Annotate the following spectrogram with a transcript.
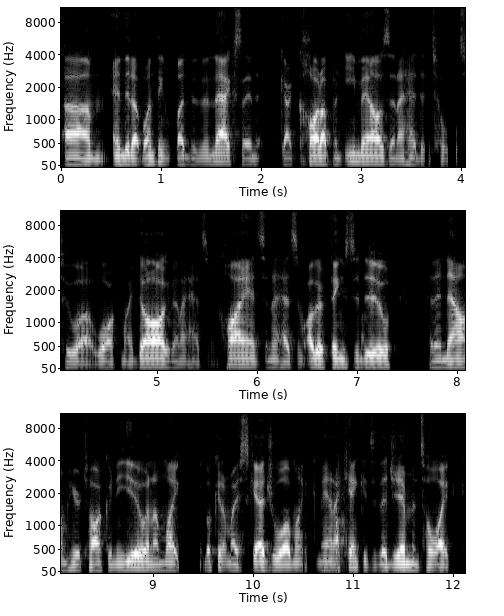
um, ended up one thing led to the next. I got caught up in emails and I had to to, to uh, walk my dog. Then I had some clients and I had some other things to do. And then now I'm here talking to you and I'm like, looking at my schedule, I'm like, man, I can't get to the gym until like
